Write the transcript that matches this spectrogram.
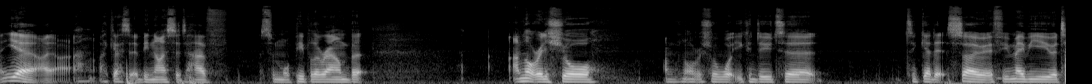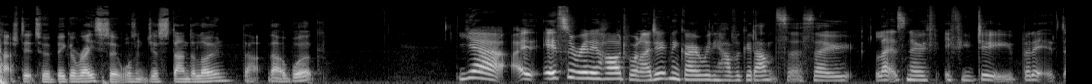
yeah, I, I guess it'd be nicer to have some more people around, but I'm not really sure. I'm not really sure what you can do to to get it so. If you maybe you attached it to a bigger race, so it wasn't just standalone, that that would work. Yeah, it's a really hard one. I don't think I really have a good answer. So let us know if, if you do. But it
